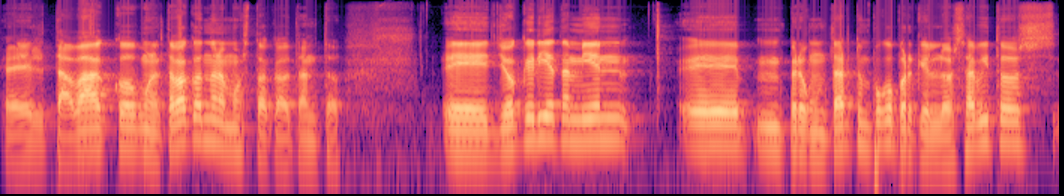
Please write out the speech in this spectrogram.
el tabaco, bueno, el tabaco no lo hemos tocado tanto. Eh, yo quería también eh, preguntarte un poco, porque los hábitos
